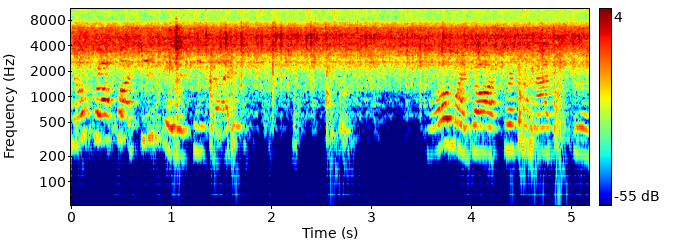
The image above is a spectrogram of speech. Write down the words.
no crock pot Tuesday this week, guys. Oh my gosh, where's my magic spoon?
